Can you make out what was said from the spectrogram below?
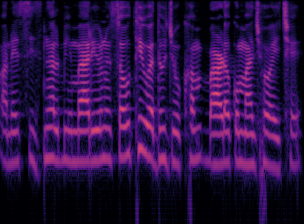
અને સિઝનલ બીમારીઓનું સૌથી વધુ જોખમ બાળકોમાં જ હોય છે.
